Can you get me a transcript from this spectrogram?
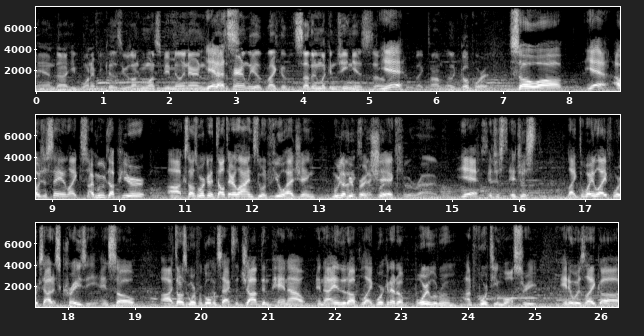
and uh, he won it because he was on Who Wants to Be a Millionaire, and Yeah, that's, that's- apparently a, like a southern looking genius. So Yeah. like Tom, uh, go for it. So uh, yeah, I was just saying like, so I moved up here because I was working at Delta Airlines doing fuel hedging. Moved up here for a chick. Yeah, it just it just like the way life works out is crazy, and so. Uh, I thought I was going to work for Goldman Sachs. The job didn't pan out, and I ended up like working at a boiler room on 14 Wall Street, and it was like uh,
